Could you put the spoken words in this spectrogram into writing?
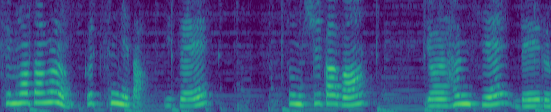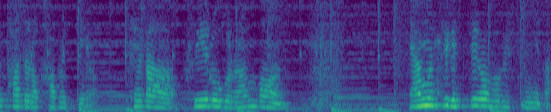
아침 화장은 끝입니다. 이제 좀 쉬다가 11시에 내일을 받으러 가볼게요. 제가 브이로그를 한번 야무지게 찍어보겠습니다.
